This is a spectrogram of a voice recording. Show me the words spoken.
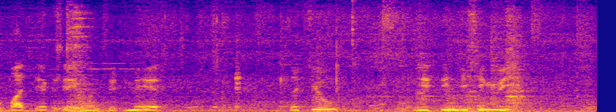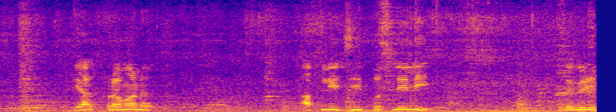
उपाध्यक्ष हेमंतसिंह मेहर सचिव नितीनजी शिंगवी. याचप्रमाणे आपली जी बसलेली सगळी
